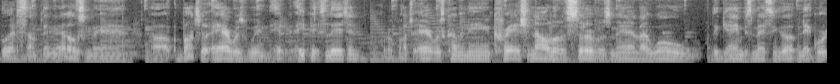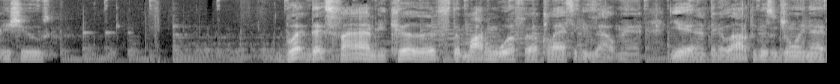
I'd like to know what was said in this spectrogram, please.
But something else, man. Uh, a bunch of errors when Apex Legend, a bunch of errors coming in, crashing all of the servers, man. Like, whoa, the game is messing up, network issues. But that's fine because the Modern Warfare Classic is out, man. Yeah, and I think a lot of people is enjoying that.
